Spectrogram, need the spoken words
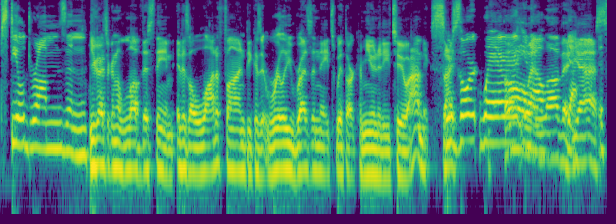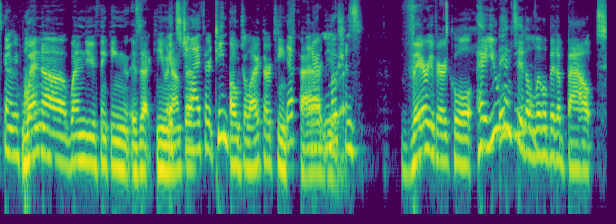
steel drums and you guys are gonna love this theme. It is a lot of fun because it really resonates with our community too. I'm excited. resort wear. Oh, you know. I love it. Yeah, yes, it's gonna be fun. When uh, when do you thinking is that? Can you announce it's July that? thirteenth. Oh, July 13th. Yep, at Art in Motion. Very, very cool. Hey, you Thank hinted you. a little bit about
